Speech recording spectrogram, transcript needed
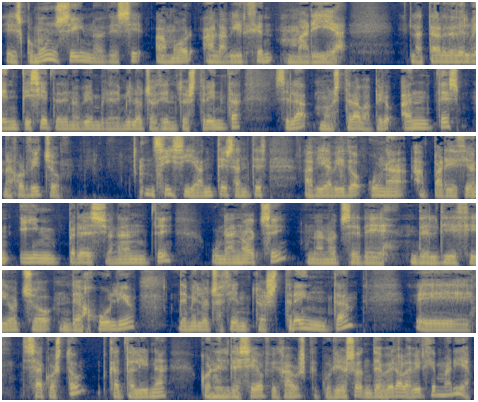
es como un signo de ese amor a la Virgen María. La tarde del 27 de noviembre de 1830 se la mostraba, pero antes, mejor dicho, sí, sí, antes, antes había habido una aparición impresionante, una noche, una noche de, del 18 de julio de 1830, eh, se acostó Catalina con el deseo, fijaos qué curioso, de ver a la Virgen María.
